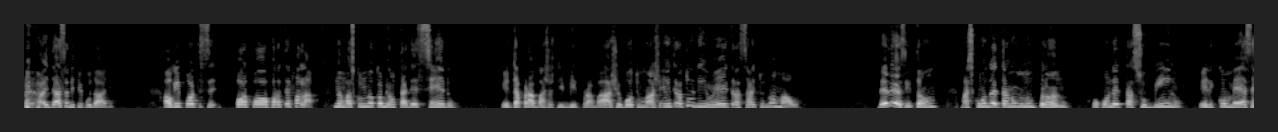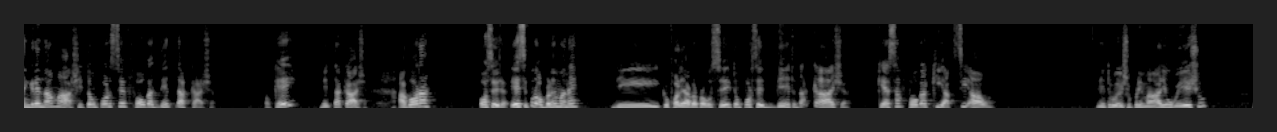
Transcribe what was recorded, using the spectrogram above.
Aí dá essa dificuldade. Alguém pode, ser, pode, pode, pode até falar, não, mas quando meu caminhão está descendo, ele tá para baixo, de bico para baixo, eu boto marcha, entra tudinho, entra, sai tudo normal. Beleza, então, mas quando ele tá num, num plano, ou quando ele tá subindo, ele começa a engrenar a marcha, então pode ser folga dentro da caixa. OK? Dentro da caixa. Agora, ou seja, esse problema, né, de que eu falei agora para você, então pode ser dentro da caixa, que é essa folga aqui axial. Entre o eixo primário e o eixo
